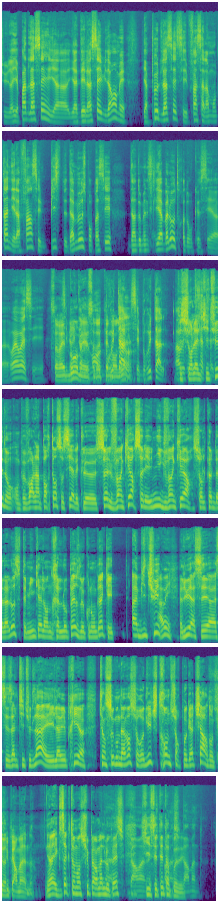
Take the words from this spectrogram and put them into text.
il n'y a pas de lacets. Il y a, des lacets, évidemment, mais il y a peu de lacets. C'est face à la montagne et la fin, c'est une piste dameuse pour passer d'un domaine sliab à l'autre. Donc c'est ouais ouais c'est. Ça va être beau, mais ça va être tellement brutal. C'est brutal. Ah sur l'altitude, on peut voir l'importance aussi avec le seul vainqueur, seul et unique vainqueur sur le col de la Lose, c'était Miguel André Lopez, le Colombien, qui est habitué ah lui à ces, à ces altitudes-là et il avait pris 15 euh, secondes d'avance sur Roglic, 30 sur Pogacar. Donc, euh, Superman. exactement, Superman Lopez qui s'était imposé.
